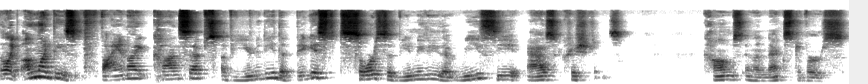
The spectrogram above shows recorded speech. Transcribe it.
Like unlike these finite concepts of unity the biggest source of unity that we see as christians comes in the next verse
